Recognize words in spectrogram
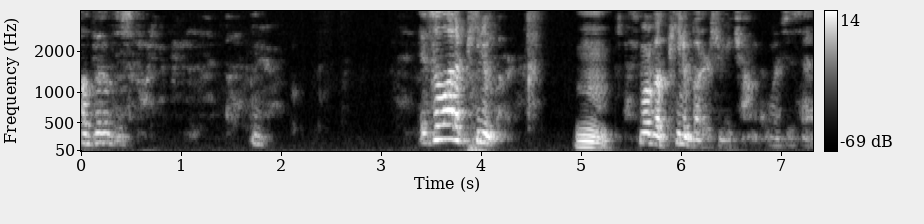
A little disappointing. It's a lot of peanut butter. Hmm, It's more of a peanut butter chimichanga. What'd you say?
